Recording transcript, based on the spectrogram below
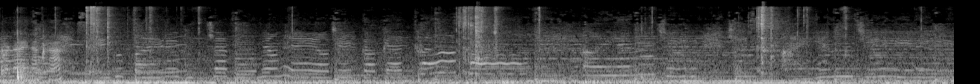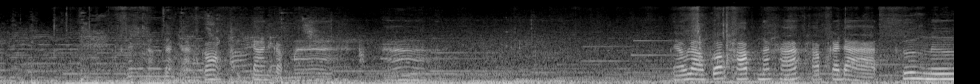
ก็ได้นะคะหลังจากนั้นก็กด้านกลับมา แล้วเราก็พับนะคะ พับกระดาษครึ่งหนึ่ง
